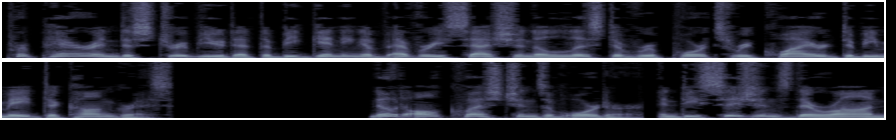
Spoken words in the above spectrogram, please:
Prepare and distribute at the beginning of every session a list of reports required to be made to Congress. Note all questions of order, and decisions thereon,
